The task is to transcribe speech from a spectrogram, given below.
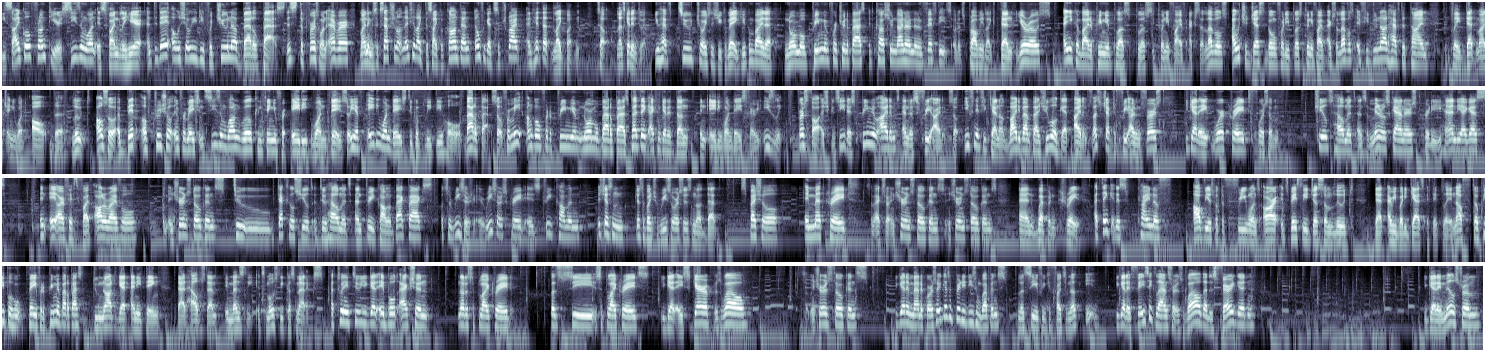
The Cycle Frontier Season 1 is finally here and today I will show you the Fortuna Battle Pass. This is the first one ever, my name is Exceptional and if you like the Cycle content, don't forget to subscribe and hit that like button. So let's get into it. You have two choices you can make. You can buy the normal premium Fortuna Pass. It costs you 950, so that's probably like 10 euros. And you can buy the premium plus plus the 25 extra levels. I would suggest going for the plus 25 extra levels if you do not have the time to play that much and you want all the loot. Also, a bit of crucial information. Season 1 will continue for 81 days. So you have 81 days to complete the whole battle pass. So for me, I'm going for the premium normal battle pass. I think I can get it done in 81 days very easily. First of all, as you can see, there's premium items and there's free items. So even if you cannot buy the battle pass, you will get items. Let's check the free items first. You get a work crate for some shields, helmets, and some mineral scanners. Pretty handy, I guess. An AR-55 auto rifle, some insurance tokens, two tactical shields, and two helmets, and three common backpacks. What's a resource crate? A resource crate is three common. It's just some, just a bunch of resources, not that special. A med crate, some extra insurance tokens, insurance tokens, and weapon crate. I think it is kind of obvious what the free ones are. It's basically just some loot that everybody gets if they play enough. So people who pay for the premium battle pass do not get anything that helps them immensely. It's mostly cosmetics. At 22, you get a bolt action, another supply crate. Let's see, supply crates. You get a scarab as well. Some insurance tokens. You get a Manticore, so you get some pretty decent weapons. Let's see if we can find some you get a Phasic Lancer as well. That is very good. You get a Maelstrom.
